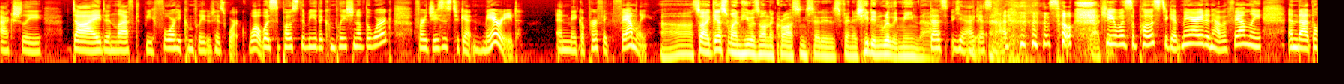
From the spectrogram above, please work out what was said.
actually died and left before he completed his work. What was supposed to be the completion of the work? For Jesus to get married and make a perfect family. Ah, so I guess when he was on the cross and he said it is finished, he didn't really mean that. That's yeah, I guess not. so he was supposed to get married and have a family, and that the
